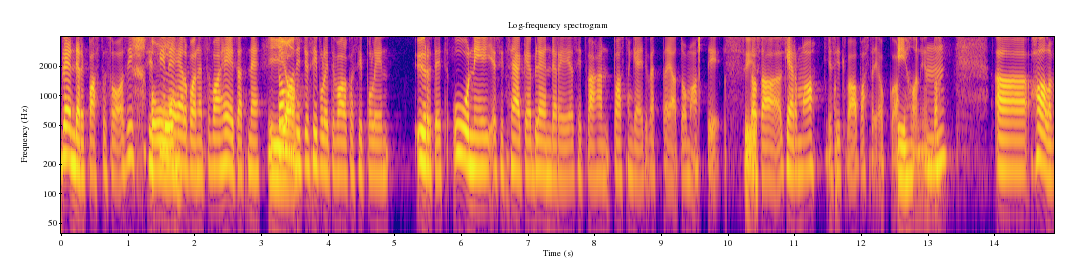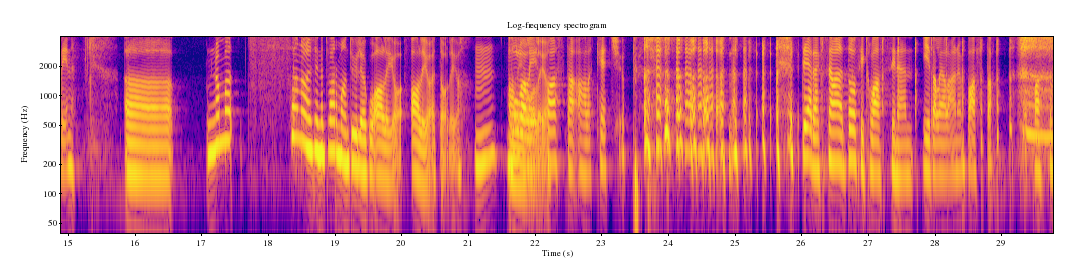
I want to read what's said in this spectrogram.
blenderipastasoosi. Siis Oh. silleen helpoin, että sä vaan heität ne tomaatit ja sipulit ja valkosipulin yrtit uuniin ja sitten sen jälkeen blenderiin ja sitten vähän pastan keitivettä ja tomaatti Siis- tota, kermaa ja sitten vaan pastajoukkoa. Ihaninta. Mm. Uh, halvin. Öö, no mä sanoisin, että varmaan tyyli joku alio, alio et olio. Mm. Mulla oli Alio-olio. pasta al ketchup. Tiedätkö, sellainen tosi klassinen italialainen pasta. pasta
